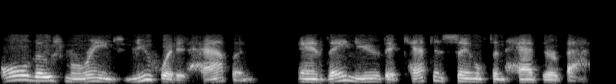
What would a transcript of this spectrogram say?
all those Marines knew what had happened, and they knew that Captain Singleton had their back.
